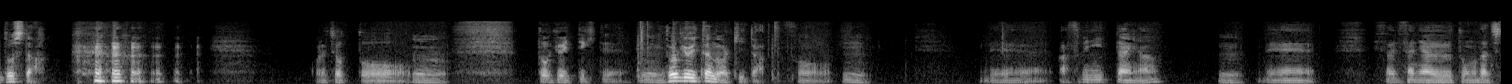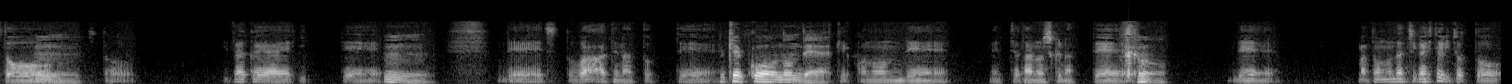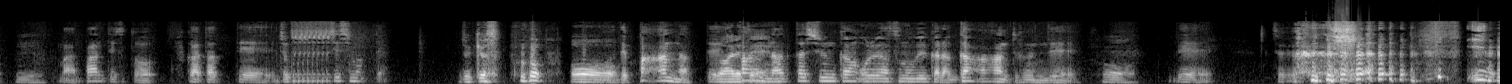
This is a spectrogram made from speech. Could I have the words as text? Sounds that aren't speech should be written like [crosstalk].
どうした？[laughs] これちょっとう、ん。うん。東京行ってきて、東京行ったのは聞いた。そうん。う。で、遊びに行ったんや。うん。で、久々に会う友達と、うんちょっと、居酒屋へ行って、うん。で、ちょっとわーってなっとって、結構飲んで、結構飲んで、めっちゃ楽しくなって、で、まあ友達が一人ちょっと、うん。まあパンってちょっと服当たって、除去してしまって。除去、[laughs] おーで、パーンなって、割れてパーンなった瞬間、俺はその上からガーンって踏んで、で、ちょ、[laughs] いって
